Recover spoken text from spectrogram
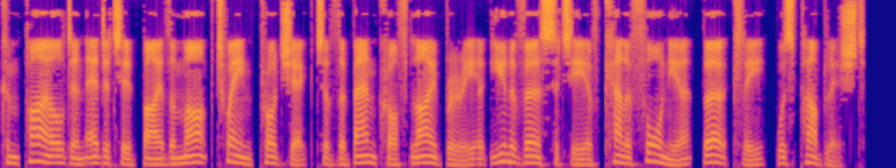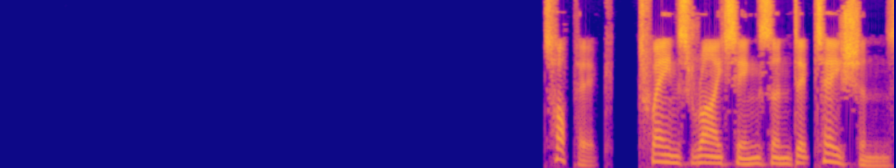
compiled and edited by the Mark Twain Project of the Bancroft Library at University of California, Berkeley, was published. Twain's writings and dictations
